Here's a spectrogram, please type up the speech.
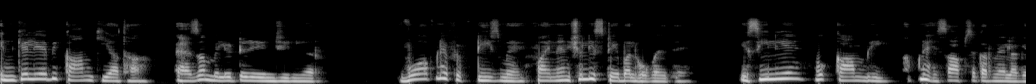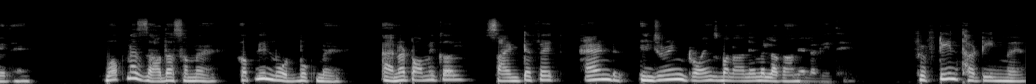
इनके लिए भी काम किया था एज अ मिलिट्री इंजीनियर वो अपने फिफ्टीज़ में फाइनेंशियली स्टेबल हो गए थे। इसीलिए वो काम भी अपने हिसाब से करने लगे थे। वो अपना ज़्यादा समय अपनी नोटबुक में anatomical scientific and engineering drawings बनाने में लगाने लगे थे। 1513 में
